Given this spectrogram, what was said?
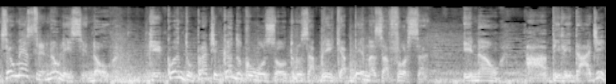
Seu mestre não lhe ensinou que quando praticando com os outros aplique apenas a força e não a habilidade?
